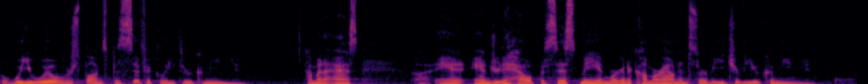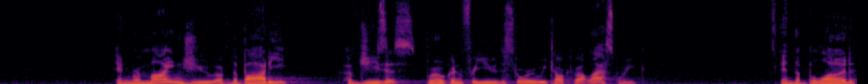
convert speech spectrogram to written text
but we will respond specifically through communion. I'm going to ask uh, An- Andrew to help assist me, and we're going to come around and serve each of you communion and remind you of the body of Jesus broken for you, the story we talked about last week, and the blood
